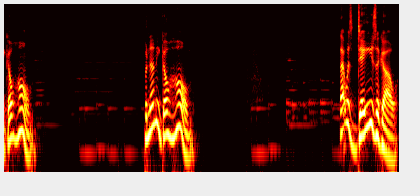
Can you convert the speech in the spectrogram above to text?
go home. Benoni, go home. That was days ago.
